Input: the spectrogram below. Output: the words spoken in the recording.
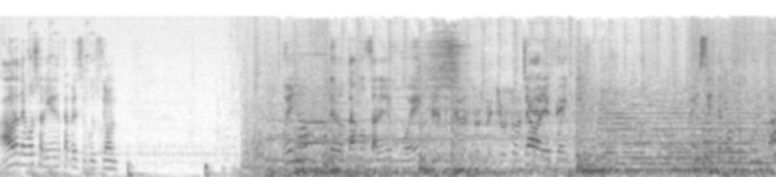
Ahora debo salir de esta persecución. Bueno, derrotamos al LFX. Chao, LFX. Me hiciste por tu culpa,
